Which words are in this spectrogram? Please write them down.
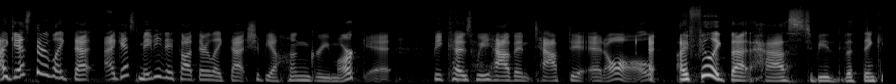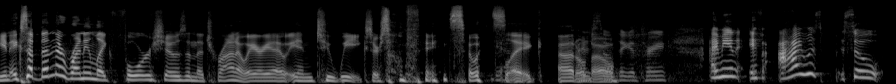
I guess they're like that. I guess maybe they thought they're like that should be a hungry market because we haven't tapped it at all. I feel like that has to be the thinking. Except then they're running like four shows in the Toronto area in two weeks or something. So it's Yeah. like I I don't just know. don't think it's right. I mean, if I was so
